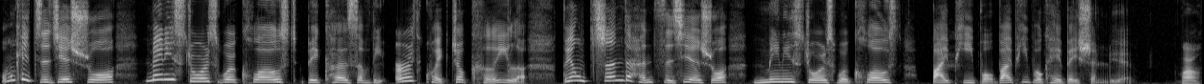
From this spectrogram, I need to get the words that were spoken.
我们可以直接说 Many stores were closed because of the earthquake 就可以了，不用真的很仔细的说 Many stores were closed by people by people 可以被省略。 Wow,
